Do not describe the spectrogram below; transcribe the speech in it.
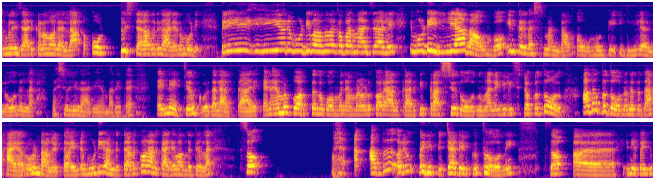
നിങ്ങൾ വിചാരിക്കണ പോലെയല്ല. ഒക്കെ ഒട്ടും ഇഷ്ടമല്ലാത്തൊരു കാര്യമാണ് മുടി. പിന്നെ ഈ ഈ ഒരു മുടി വന്നതൊക്കെ പറഞ്ഞു വെച്ചാൽ ഈ മുടി ഇല്ലാതാവുമ്പോൾ എനിക്കൊരു വിഷമം ഉണ്ടാവും. ഓ മുടി ഇല്ലല്ലോ എന്നുള്ള. പക്ഷെ ഒരു കാര്യം ഞാൻ പറയട്ടെ. എന്നെ ഏറ്റവും കൂടുതൽ ആൾക്കാർ എന്നെ നമ്മൾ പുറത്തൊക്കെ പോകുമ്പോൾ നമ്മളോട് കുറേ ആൾക്കാർക്ക് ക്രഷ് തോന്നും. അല്ലെങ്കിൽ ഇഷ്ടമൊക്കെ തോന്നും. അതൊക്കെ തോന്നുന്നത് ഇതാ ഹെയർ കൊണ്ടാണ് കേട്ടോ. എന്റെ മുടി കണ്ടിട്ടാണ് കുറേ ആൾക്കാർ വന്നിട്ടുള്ളത് സോ അത് ഒരു ബെനിഫിറ്റ് ആയിട്ട് എനിക്ക് തോന്നി. സോ ഇനിയിപ്പോൾ എനിക്ക്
